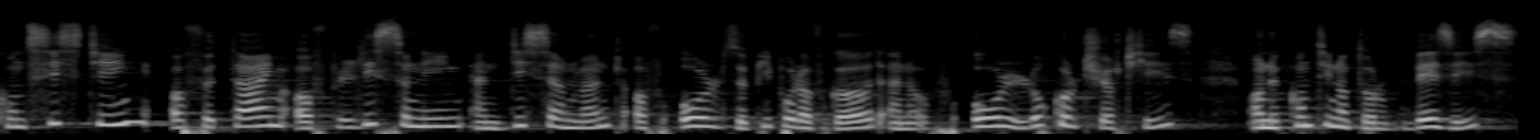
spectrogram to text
consisting of a time of listening and discernment of all the people of God and of all local churches on a continental basis,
